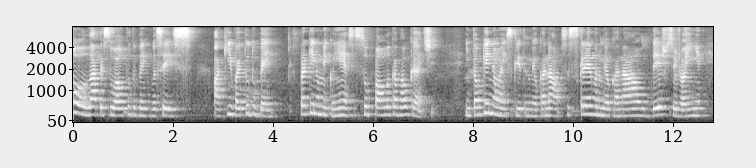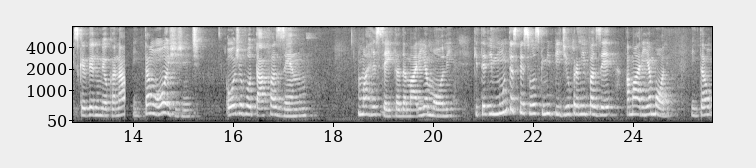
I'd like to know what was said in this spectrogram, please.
Olá pessoal, tudo bem com vocês? Aqui vai tudo bem. Para quem não me conhece, sou Paula Cavalcante. Então, quem não é inscrito no meu canal, se inscreva no meu canal, deixe seu joinha, inscrever no meu canal. Então, hoje, gente, hoje eu vou estar tá fazendo uma receita da Maria Mole, que teve muitas pessoas que me pediu para mim fazer a Maria Mole. Então,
